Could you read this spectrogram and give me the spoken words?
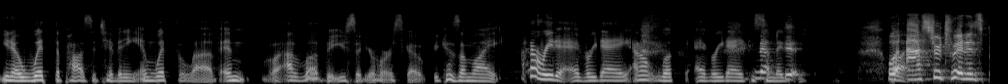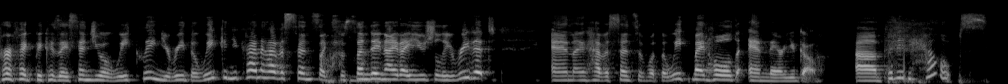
you know with the positivity and with the love? And i love that you said your horoscope because i'm like i don't read it every day. I don't look every day because no, some days well, but, Astro Twin is perfect because they send you a weekly and you read the week and you kind of have a sense like so Sunday night I usually read it and I have a sense of what the week might hold and there you go. Um, but it helps.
